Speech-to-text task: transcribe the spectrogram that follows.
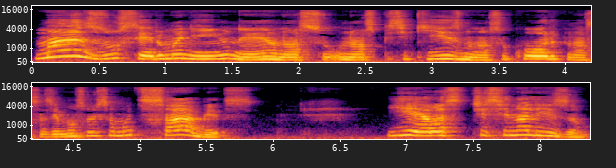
Mas o ser humaninho, né, o nosso, o nosso psiquismo, o nosso corpo, nossas emoções são muito sábias. E elas te sinalizam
